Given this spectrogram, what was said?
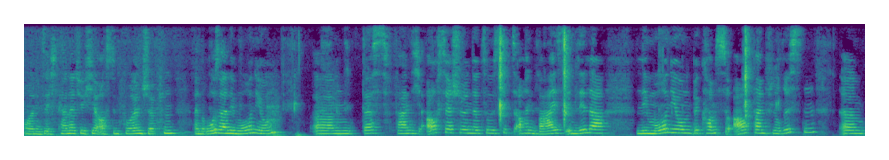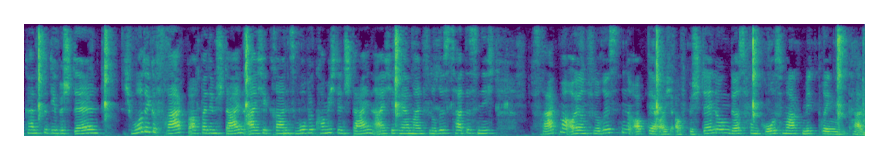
Und ich kann natürlich hier aus dem Vollen schöpfen. Ein rosa Limonium. Ähm, das fand ich auch sehr schön dazu. Es gibt es auch in Weiß, in Lila. Limonium bekommst du auch beim Floristen. Ähm, kannst du dir bestellen. Ich wurde gefragt, auch bei dem Steineichekranz, wo bekomme ich den Steineiche her? Mein Florist hat es nicht. fragt mal euren Floristen, ob der euch auf Bestellung das vom Großmarkt mitbringen kann.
